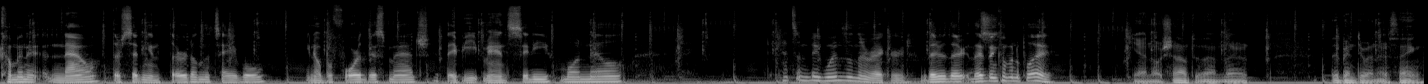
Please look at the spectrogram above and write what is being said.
coming in now, they're sitting in third on the table. You know, before this match, they beat Man City 1 0. Got some big wins on their record. They're, they're, they've been coming to play. Yeah, no, shout out to them. They're they've been doing their thing.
